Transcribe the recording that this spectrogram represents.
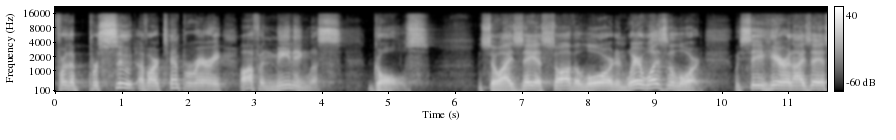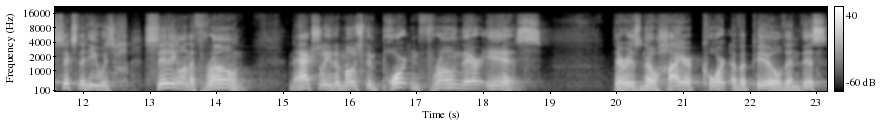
for the pursuit of our temporary, often meaningless goals. And so Isaiah saw the Lord, and where was the Lord? We see here in Isaiah 6 that he was sitting on a throne, and actually the most important throne there is. There is no higher court of appeal than this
